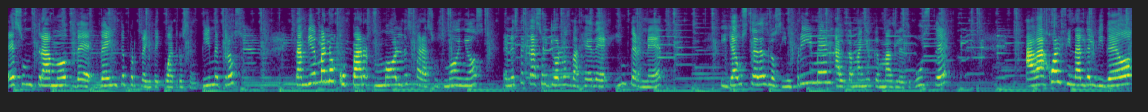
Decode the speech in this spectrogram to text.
Es un tramo de 20 por 34 centímetros. También van a ocupar moldes para sus moños. En este caso yo los bajé de internet y ya ustedes los imprimen al tamaño que más les guste. Abajo al final del video,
